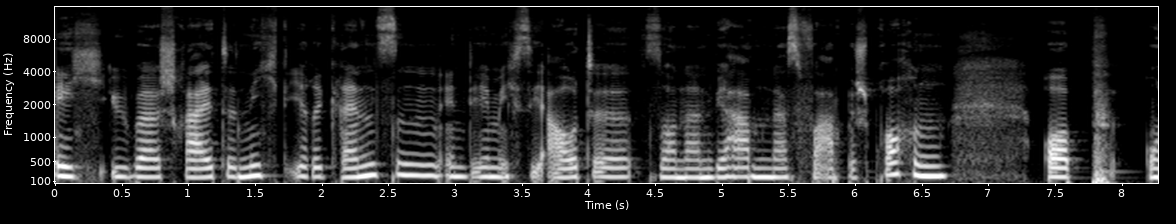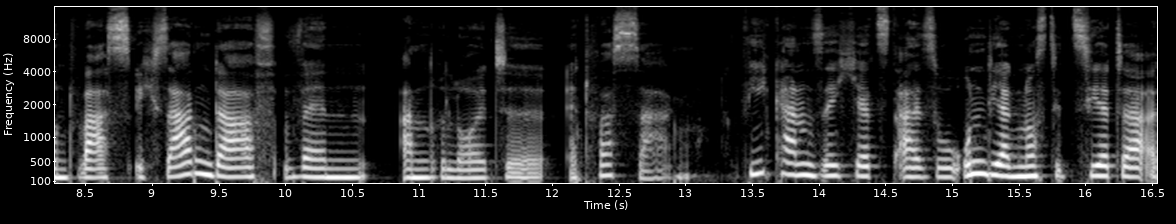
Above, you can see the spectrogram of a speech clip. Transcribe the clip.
Ich überschreite nicht ihre Grenzen, indem ich sie oute, sondern wir haben das vorab besprochen, ob und was ich sagen darf, wenn andere Leute etwas sagen. Wie kann sich jetzt also undiagnostizierter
